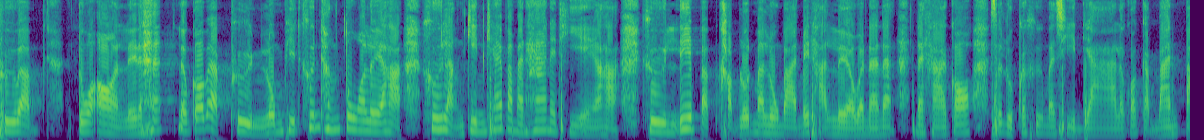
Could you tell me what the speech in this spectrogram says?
คือแบบตัวอ่อนเลยนะ แล้วก็แบบผื่นลมพิษขึ้นทั้งตัวเลยอะค่ะ คือหลังกินแค่ประมาณ 5 นาทีเองอะค่ะ คือรีบแบบขับรถมาโรงพยาบาลไม่ทันเลยวันนั้นอะนะคะ ก็สรุปก็คือมาฉีดยาแล้วก็กลับบ้านไป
